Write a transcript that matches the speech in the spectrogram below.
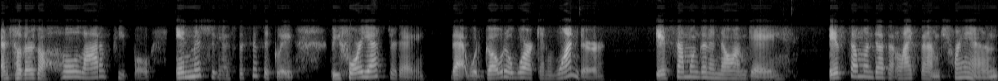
And so there's a whole lot of people in Michigan specifically before yesterday that would go to work and wonder, is someone going to know I'm gay? If someone doesn't like that I'm trans,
